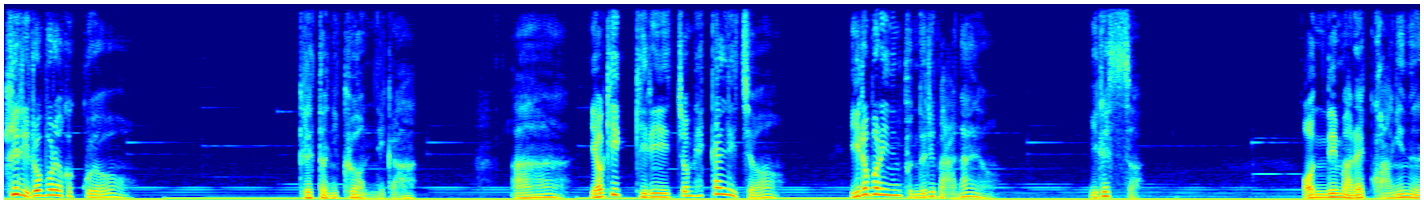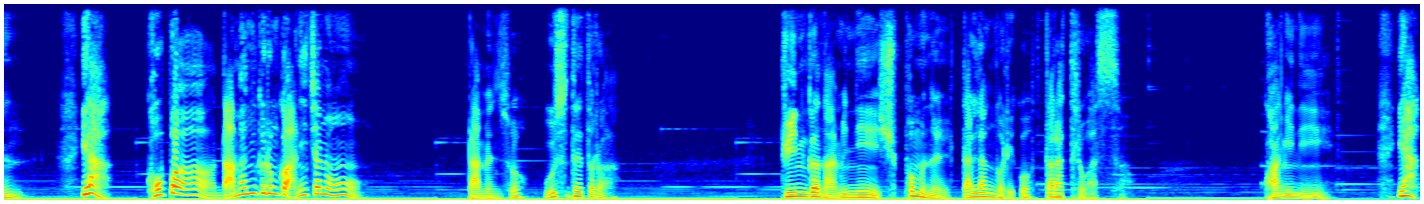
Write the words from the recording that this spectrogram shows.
길 잃어버려갖고요. 그랬더니 그 언니가 아, 여기 길이 좀 헷갈리죠. 잃어버리는 분들이 많아요. 이랬어. 언니 말에 광희는 야, 거봐. 나만 그런 거 아니잖아. 라면서 우스대더라. 귀인과 남인이 슈퍼문을 딸랑거리고 따라 들어왔어. 광인이 야,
